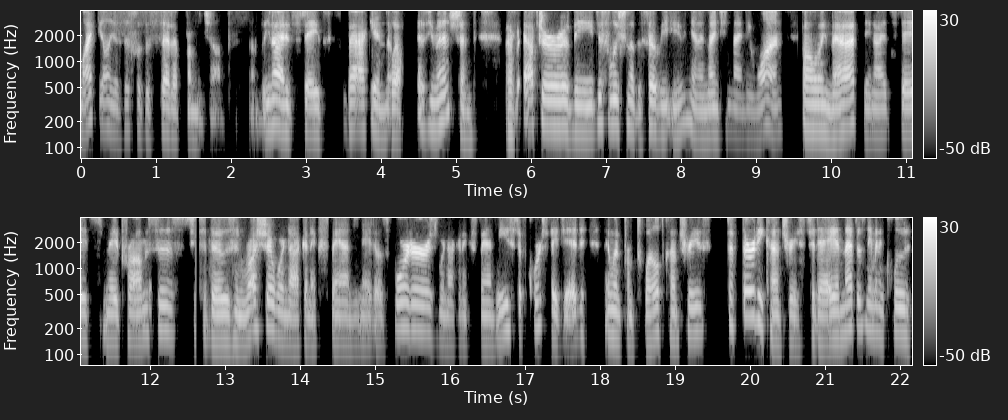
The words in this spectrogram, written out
my feeling is this was a setup from the jump. Uh, the United States, back in, well, as you mentioned, uh, after the dissolution of the Soviet Union in 1991, Following that, the United States made promises to, to those in Russia we're not going to expand NATO's borders, we're not going to expand east. Of course, they did. They went from 12 countries to 30 countries today. And that doesn't even include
